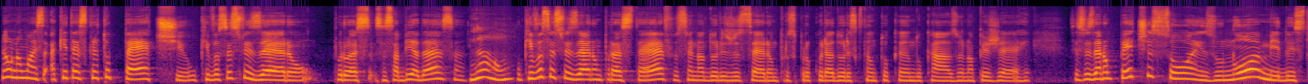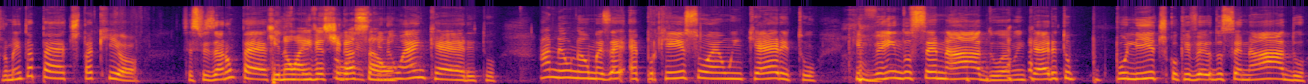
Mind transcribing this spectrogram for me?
Não, não, mas aqui está escrito PET. O que vocês fizeram para o Você sabia dessa? Não. O que vocês fizeram para o STF, os senadores disseram para os procuradores que estão tocando o caso na PGR, vocês fizeram petições. O nome do instrumento é PET, está aqui, ó. Vocês fizeram PET. Que não é investigação. Que não é inquérito. Ah, não, não, mas é, é porque isso é um inquérito que vem do Senado, é um inquérito político que veio do Senado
